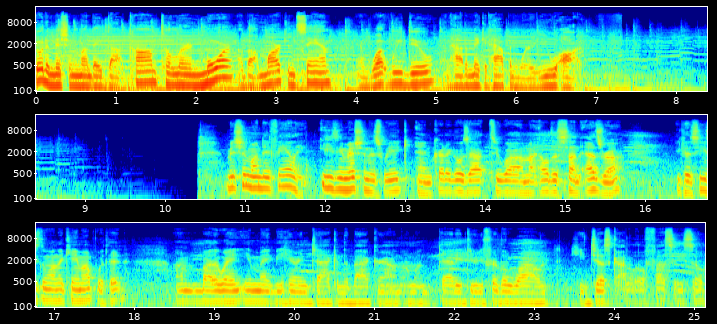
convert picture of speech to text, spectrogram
Go to MissionMonday.com to learn more about Mark and Sam and what we do and how to make it happen where you are. Mission Monday family, easy mission this week, and credit goes out to uh, my eldest son Ezra because he's the one that came up with it. Um, by the way, you might be hearing Jack in the background. I'm on daddy duty for a little while. He just got a little fussy, so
